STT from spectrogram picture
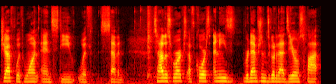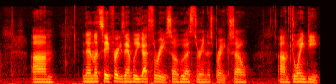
Jeff with one. And Steve with seven. So how this works, of course, any redemptions go to that zero spot. Um, and then let's say, for example, you got three. So who has three in this break? So um, Dwayne D.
